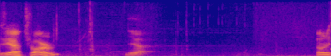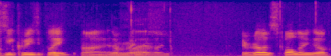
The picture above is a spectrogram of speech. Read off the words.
Does he have charm? Yeah. Want to see crazy play? Uh, No never mind, flash. never mind. The is following up.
